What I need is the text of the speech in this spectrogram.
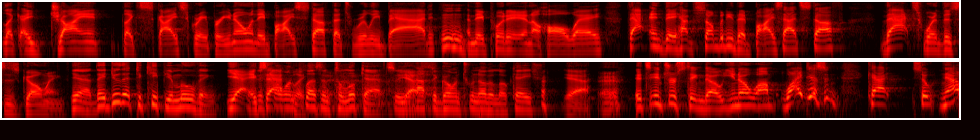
like a giant like skyscraper. You know when they buy stuff that's really bad Mm. and they put it in a hallway. That and they have somebody that buys that stuff. That's where this is going. Yeah, they do that to keep you moving. Yeah, It's exactly. so unpleasant to look at, so you Yes. have to go into another location. Yeah. It's interesting though. You know, um, why doesn't Kat? So now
